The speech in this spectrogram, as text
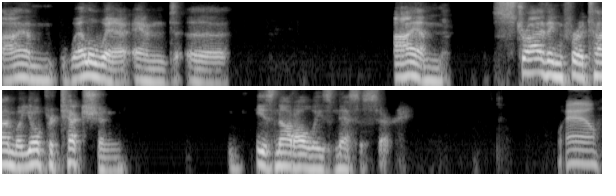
I am well aware, and uh, I am striving for a time where your protection is not always necessary. Well,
